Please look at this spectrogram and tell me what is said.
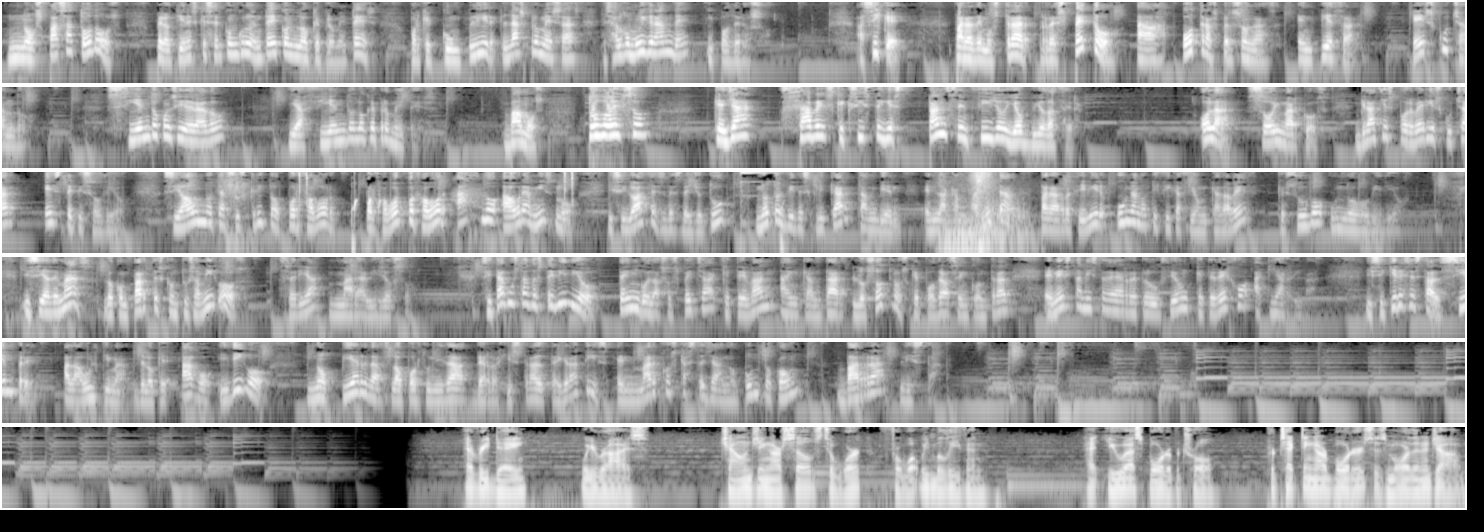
Nos pasa a todos, pero tienes que ser congruente con lo que prometes, porque cumplir las promesas es algo muy grande y poderoso. Así que, para demostrar respeto a otras personas, empieza escuchando, siendo considerado y haciendo lo que prometes. Vamos, todo eso que ya sabes que existe y es tan sencillo y obvio de hacer. Hola, soy Marcos. Gracias por ver y escuchar este episodio. Si aún no te has suscrito, por favor, por favor, por favor, hazlo ahora mismo. Y si lo haces desde YouTube, no te olvides clicar también en la campanita para recibir una notificación cada vez que subo un nuevo vídeo. Y si además lo compartes con tus amigos, sería maravilloso. Si te ha gustado este vídeo, tengo la sospecha que te van a encantar los otros que podrás encontrar en esta lista de reproducción que te dejo aquí arriba. Y si quieres estar siempre a la última de lo que hago y digo, no pierdas la oportunidad de registrarte gratis en marcoscastellano.com barra lista. Every day we rise, challenging ourselves to work for what we believe in. At U.S. Border Patrol, protecting our borders is more than a job,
